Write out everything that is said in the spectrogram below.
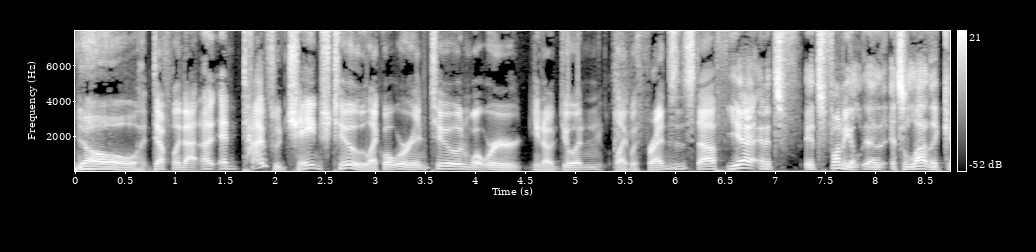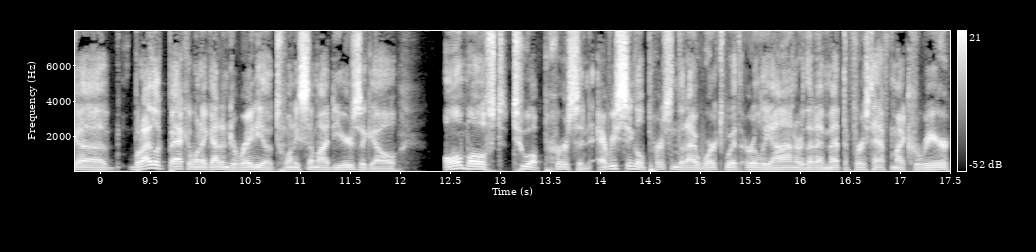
No, definitely not. Uh, And times would change too, like what we're into and what we're, you know, doing like with friends and stuff. Yeah, and it's it's funny. uh, It's a lot like uh, when I look back at when I got into radio twenty some odd years ago. Almost to a person, every single person that I worked with early on or that I met the first half of my career,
